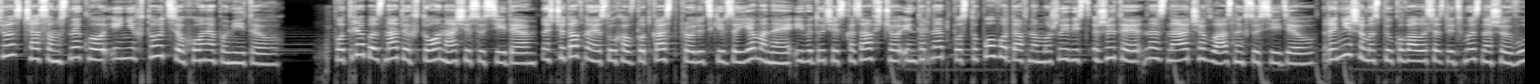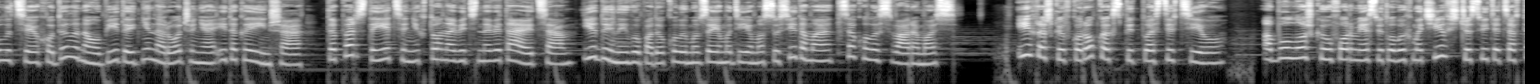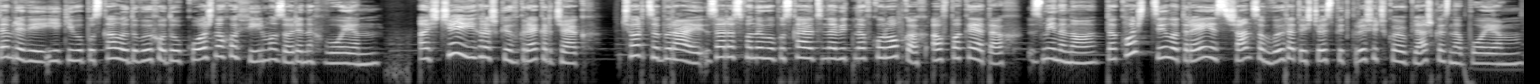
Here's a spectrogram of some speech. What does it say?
що з часом зникло, і ніхто цього не помітив. Потреба знати, хто наші сусіди. Нещодавно я слухав подкаст про людські взаємини, і ведучий сказав, що інтернет поступово дав нам можливість жити, не знаючи власних сусідів. Раніше ми спілкувалися з людьми з нашої вулиці, ходили на обіди, дні народження і таке інше. Тепер, здається, ніхто навіть не вітається. Єдиний випадок, коли ми взаємодіємо з сусідами, це коли сваримось. Іграшки в коробках з-під пластівців. Або ложки у формі світлових мечів, що світяться в темряві, які випускали до виходу кожного фільму зоряних воєн. А ще іграшки в Cracker Jack. Чорт забирай, зараз вони випускають навіть не в коробках, а в пакетах. Змінено. Також ці лотереї з шансом виграти щось під кришечкою пляшки з напоєм.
